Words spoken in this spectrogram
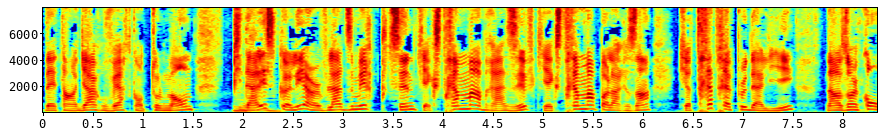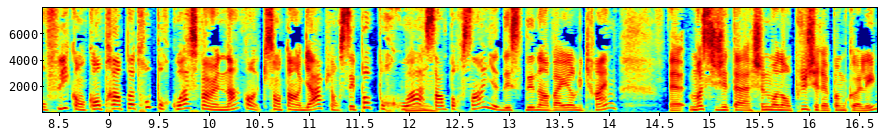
d'être en guerre ouverte contre tout le monde. Puis d'aller se coller à un Vladimir Poutine qui est extrêmement abrasif qui est extrêmement polarisant qui a très très peu d'alliés dans un conflit qu'on comprend pas trop pourquoi. Ça fait un an qu'ils sont en guerre puis on sait pas pourquoi. À 100% il a décidé d'envahir l'Ukraine euh, moi, si j'étais à la Chine, moi non plus, j'irais pas me coller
